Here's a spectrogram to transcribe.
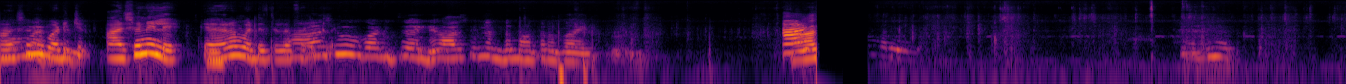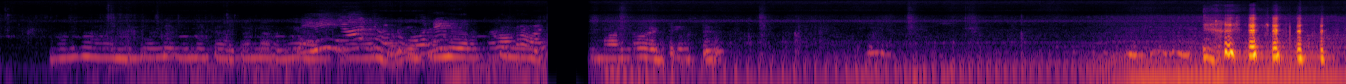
ആശുന് പഠിക്കും ആശുനില്ലേ കേറാൻ പറ്റത്തില്ല സൈക്കിൾ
